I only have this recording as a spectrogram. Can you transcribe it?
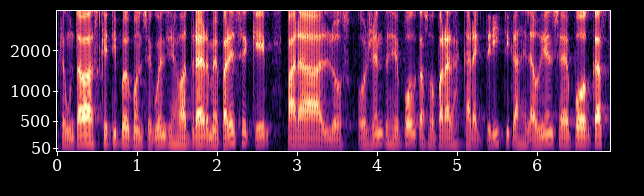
preguntabas qué tipo de consecuencias va a traer, me parece que para los oyentes de podcast o para las características de la audiencia de podcast,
